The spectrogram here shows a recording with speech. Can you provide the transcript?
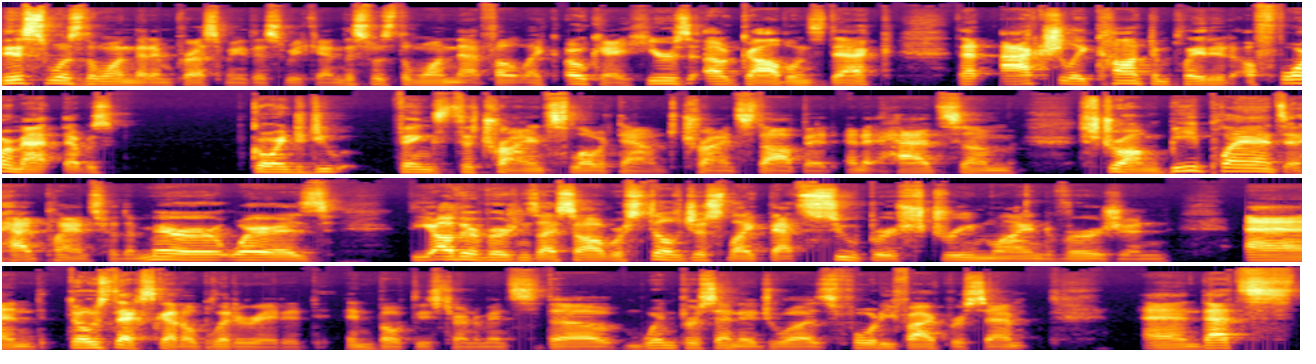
this was the one that impressed me this weekend. This was the one that felt like, okay, here's a Goblins deck that actually contemplated a format that was going to do things to try and slow it down, to try and stop it. And it had some strong B plans, it had plans for the mirror, whereas the other versions I saw were still just like that super streamlined version. And those decks got obliterated in both these tournaments. The win percentage was 45%. And that's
